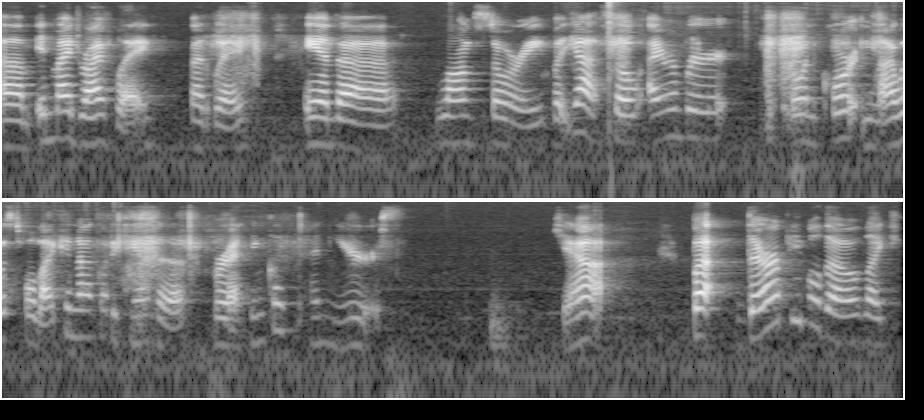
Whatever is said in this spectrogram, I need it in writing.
Um, in my driveway, by the way. And uh, long story, but yeah. So I remember going to court, and I was told I cannot go to Canada for I think like ten years. Yeah, but there are people though, like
